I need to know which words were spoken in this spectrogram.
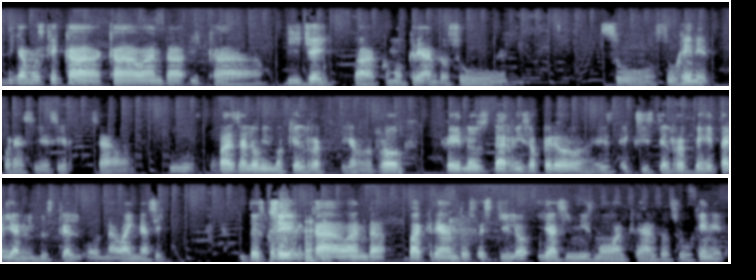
digamos que cada, cada banda y cada DJ va como creando su, su, su género, por así decirlo. O sea, pasa lo mismo que el rock, digamos, rock que nos da risa, pero es- existe el rock vegetariano industrial o una vaina así. Entonces, como Sí. que cada banda va creando su estilo y así mismo van creando su género.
